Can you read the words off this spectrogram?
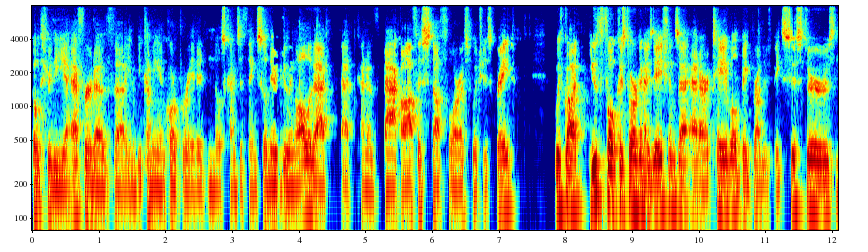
go through the effort of uh, you know becoming incorporated and those kinds of things. So they're doing all of that that kind of back office stuff for us, which is great. We've got youth-focused organizations at, our table, Big Brothers Big Sisters,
